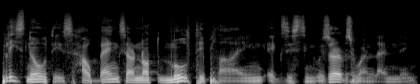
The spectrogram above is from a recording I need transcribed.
Please notice how banks are not multiplying existing reserves when lending.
